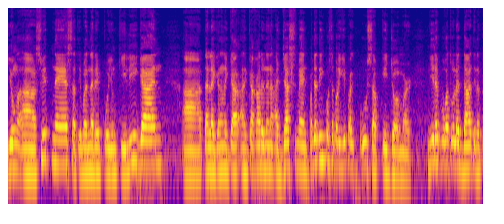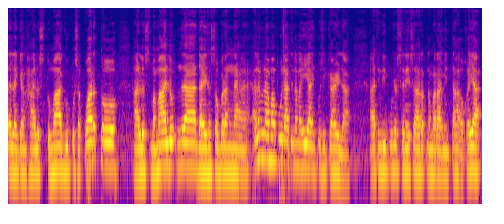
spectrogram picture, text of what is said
yung uh, sweetness at iba na rin po yung kiligan, uh, talagang nagka, nagkakaroon na ng adjustment. Pagdating po sa pagkikipag-usap kay Jomar, hindi na po katulad dati na talagang halos tumago po sa kwarto, halos mamalo na dahil sa sobrang na, alam naman po natin na mahihain po si Carla, at hindi po siya sanay sa harap ng maraming tao. Kaya,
